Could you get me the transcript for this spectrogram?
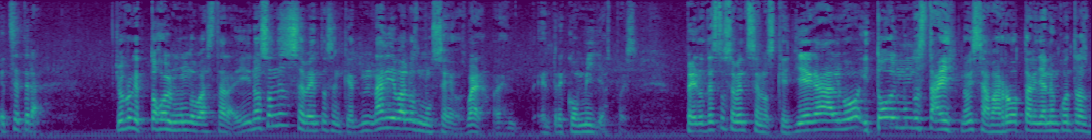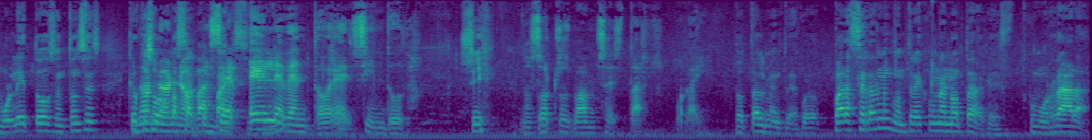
etcétera. Yo creo que todo el mundo va a estar ahí. No son de esos eventos en que nadie va a los museos, bueno, en- entre comillas, pues. Pero de estos eventos en los que llega algo y todo el mundo está ahí, ¿no? Y se abarrotan, ya no encuentras boletos. Entonces, creo que no, eso no, va a pasar no, va a ser Banksy. el evento, eh, sin duda. Sí. Nosotros vamos a estar por ahí. Totalmente de acuerdo. Para cerrar me encontré con una nota que es como rara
